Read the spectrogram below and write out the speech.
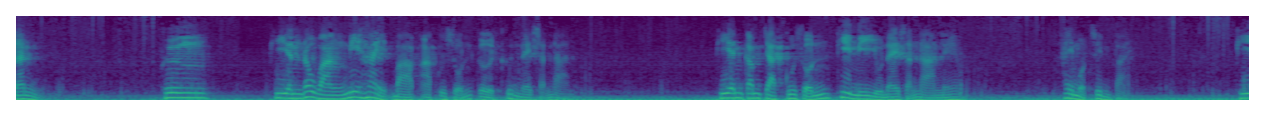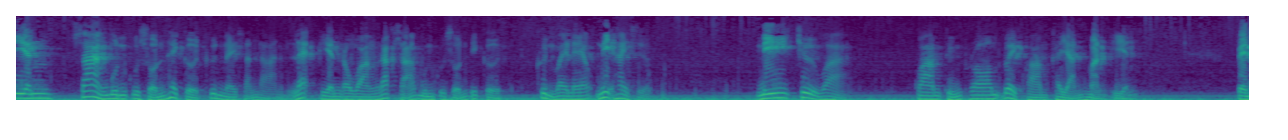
นั่น พึงเพียรระวังมิให้บาปอากุศลเกิดขึ้นในสันดาน เพียรกำจัดกุศลที่มีอยู่ในสันดานแล้ว ให้หมดสิ้นไป เพียรสร้างบุญกุศลให้เกิดขึ้นในสันดาน และเพียรระวังรักษาบุญกุศลที่เกิดขึ้นไว้แล้วนี่ให้เสื่อมนี้ชื่อว่าความถึงพร้อมด้วยความขยันหมั่นเพียรเป็น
